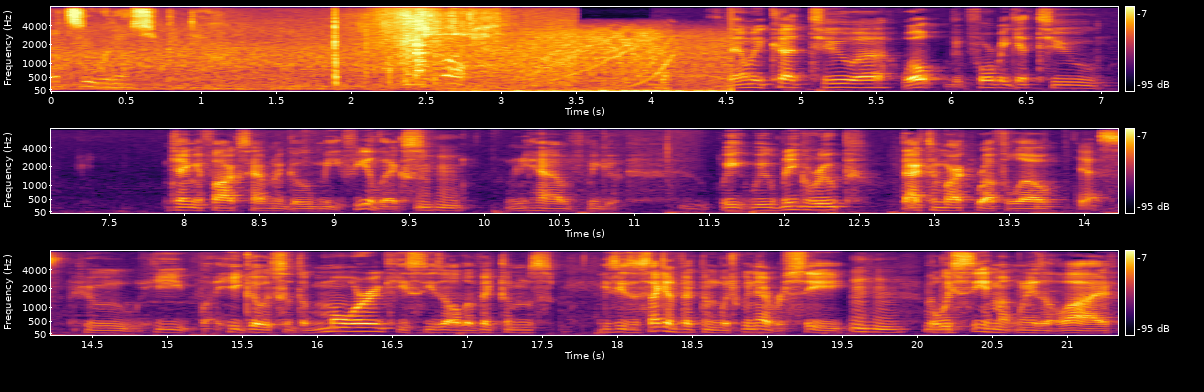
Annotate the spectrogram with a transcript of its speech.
Let's see what else you can do. And then we cut to uh, well, before we get to Jamie Foxx having to go meet Felix, Mhm. we have we go, we we regroup back to Mark Ruffalo. Yes. Who he he goes to the morgue. He sees all the victims. He sees a second victim, which we never see, Mhm. but we see him when he's alive,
